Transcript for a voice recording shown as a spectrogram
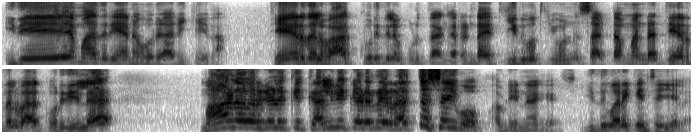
இதே மாதிரியான ஒரு அறிக்கை தான். தேர்தல் வாக்குறுதியில் கொடுத்தாங்க. ரெண்டாயிரத்தி இருபத்தி ஒன்று சட்டமன்ற தேர்தல் வாக்குறுதியில் மாணவர்களுக்கு கல்வி கடனை ரத்து செய்வோம் அப்படின்னாங்க. இது வரைக்கும் செய்யலை.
